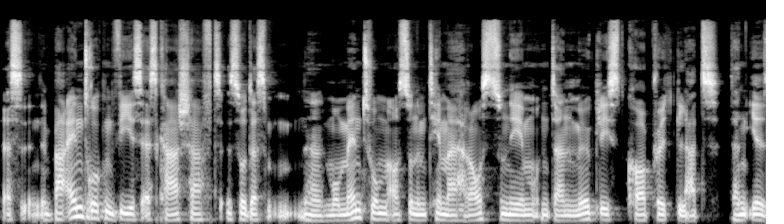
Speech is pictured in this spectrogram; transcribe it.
das beeindruckend, wie es SK schafft, so das äh, Momentum aus so einem Thema herauszunehmen und dann möglichst corporate glatt dann ihr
